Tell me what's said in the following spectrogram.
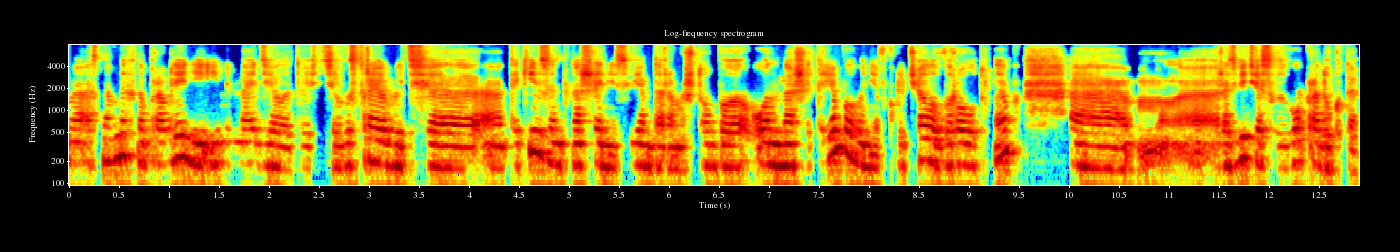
основных направлений именно отдела, то есть выстраивать э, такие взаимоотношения с вендором, чтобы он наши требования включал в roadmap э, развития своего продукта.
